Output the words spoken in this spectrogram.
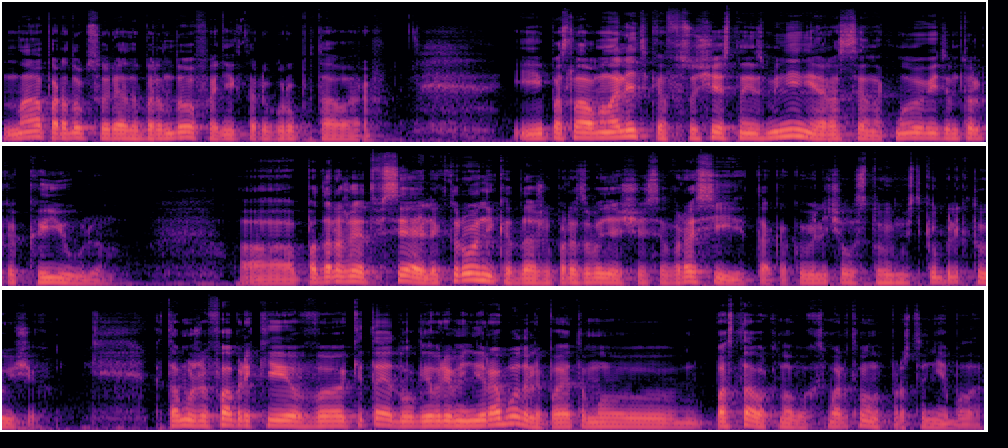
на продукцию ряда брендов и некоторых групп товаров. И по словам аналитиков, существенные изменения расценок мы увидим только к июлю. А, подорожает вся электроника, даже производящаяся в России, так как увеличилась стоимость комплектующих. К тому же фабрики в Китае долгое время не работали, поэтому поставок новых смартфонов просто не было.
